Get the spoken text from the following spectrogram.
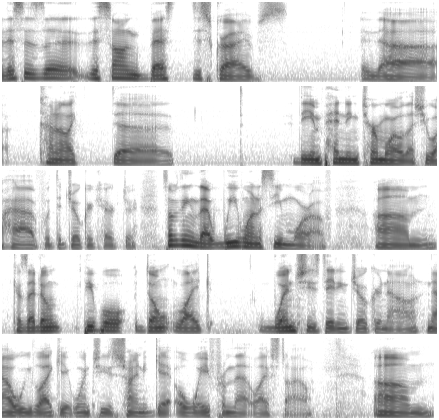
this is the this song best describes, uh, kind of like the the impending turmoil that she will have with the Joker character. Something that we want to see more of, because I don't people don't like when she's dating Joker now. Now we like it when she's trying to get away from that lifestyle. Um,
